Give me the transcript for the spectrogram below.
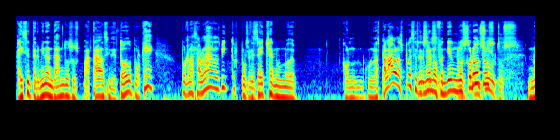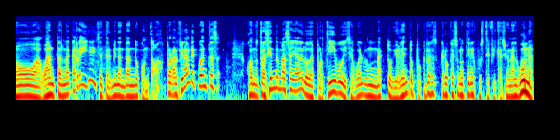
ahí se terminan dando sus patadas y de todo. ¿Por qué? Por las habladas, Víctor, porque se echan uno de con, las palabras, pues se terminan ofendiendo unos con otros. No aguantan la carrilla y se terminan dando con todo. Por al final de cuentas, cuando trasciende más allá de lo deportivo y se vuelve un acto violento, pues creo, creo, que eso no tiene justificación alguna.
